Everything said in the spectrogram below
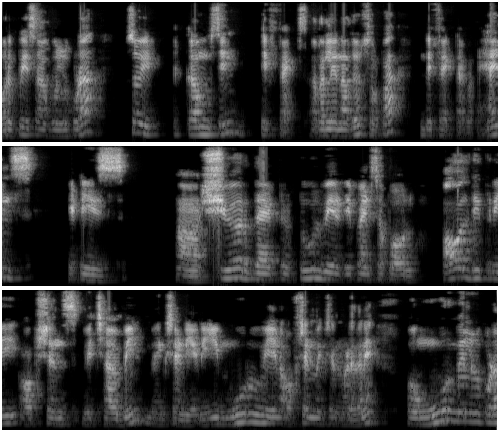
ವರ್ಕ್ ಪೀಸ್ ಆಗಲು ಕೂಡ so it comes in defects ಅದರಲ್ಲಿ ಏನಾದ್ರು ಸ್ವಲ್ಪ ಡಿಫೆಕ್ಟ್ ಆಗುತ್ತೆ. Hence it is sure that tool wear depends upon ಆಲ್ ದಿ ತ್ರೀ ಆಪ್ಷನ್ಸ್ ವಿಚ್ ಹ್ಯಾವ್ ಬಿನ್ ಮೆನ್ಷನ್ ಇಯರ್ ಈ ಮೂರು ಏನು ಆಪ್ಷನ್ ಮೆನ್ಷನ್ ಮಾಡಿದಾನೆ ಅವು ಮೂರು ಮೇಲೂ ಕೂಡ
